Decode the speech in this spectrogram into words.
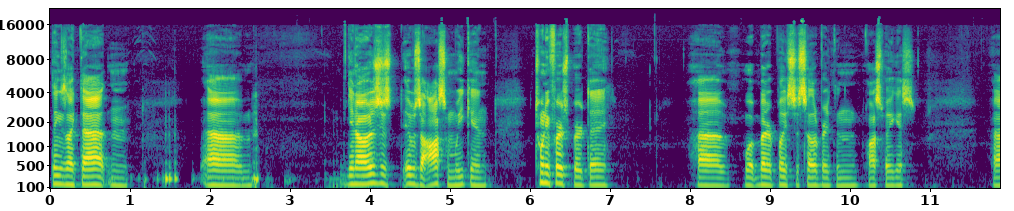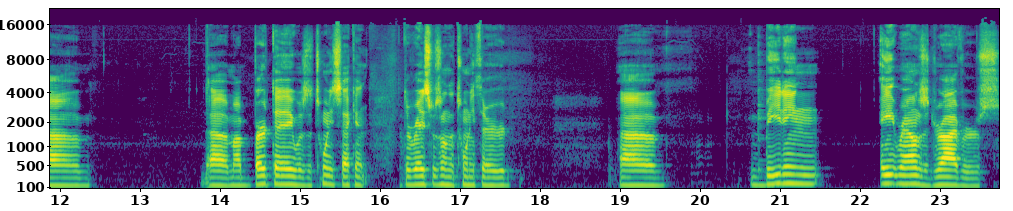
things like that. And um, you know, it was just it was an awesome weekend. Twenty first birthday. Uh, what better place to celebrate than Las Vegas? Um, uh, my birthday was the twenty second. The race was on the 23rd. Uh, beating eight rounds of drivers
